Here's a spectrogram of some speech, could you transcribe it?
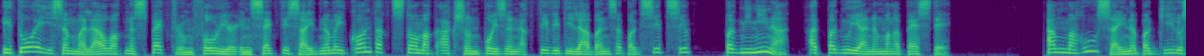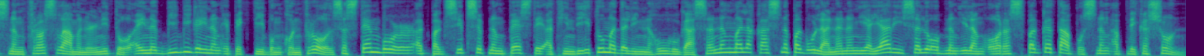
Ito ay isang malawak na spectrum foliar insecticide na may contact stomach action poison activity laban sa pagsipsip, pagmimina, at pagnguya ng mga peste. Ang mahusay na pagkilos ng thrust laminar nito ay nagbibigay ng epektibong kontrol sa stem borer at pagsipsip ng peste at hindi ito madaling nahuhugasan ng malakas na pag-ulan na nangyayari sa loob ng ilang oras pagkatapos ng aplikasyon.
